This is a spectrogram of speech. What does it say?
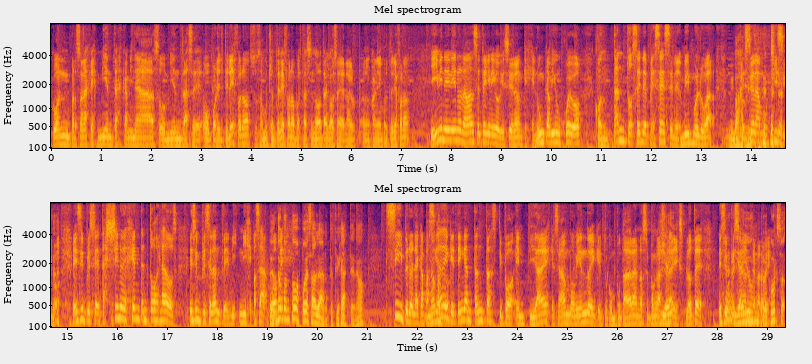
con personajes mientras caminás o mientras eh, o por el teléfono, se usa mucho el teléfono, pues estás haciendo otra cosa y hablar con alguien por teléfono. Y ahí viene bien un avance técnico que hicieron, que es que nunca vi un juego con tantos NPCs en el mismo lugar. Me Vale. impresiona muchísimo. Es impresionante, está lleno de gente en todos lados. Es impresionante. Ni, ni- o sea, Pero no ves- con todos puedes hablar, te fijaste, ¿no? Sí, pero la capacidad No de que tengan tantas tipo entidades que se van moviendo y que tu computadora no se ponga a Y llorar hay- y explote es Y impresionante. hay un para mí. recurso,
